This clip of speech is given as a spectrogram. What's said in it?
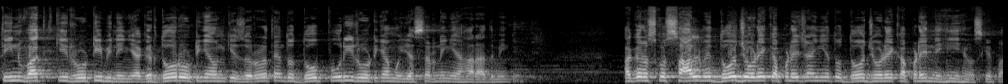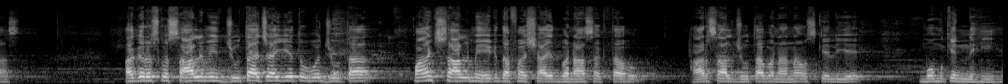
تین وقت کی روٹی بھی نہیں ہے۔ اگر دو روٹیاں ان کی ضرورت ہیں تو دو پوری روٹیاں میسر نہیں ہیں ہر آدمی کو اگر اس کو سال میں دو جوڑے کپڑے چاہیے تو دو جوڑے کپڑے نہیں ہیں اس کے پاس۔ اگر اس کو سال میں جوتا چاہیے تو وہ جوتا پانچ سال میں ایک دفعہ شاید بنا سکتا ہو۔ ہر سال جوتا بنانا اس کے لیے ممکن نہیں ہے۔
